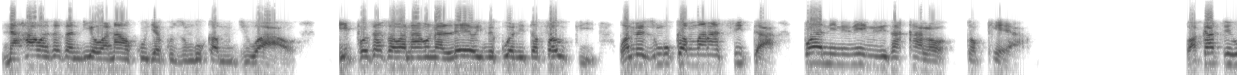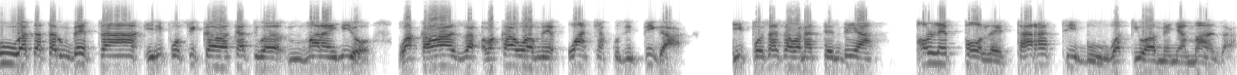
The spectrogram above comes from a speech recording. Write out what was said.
na hawa sasa ndio wanaokuja kuzunguka mji wao. Ipo sasa wanaona leo imekuwa ni tofauti wamezunguka mara sita. Kwani ni nini litakalo tokea wakati huu hata tarumbeta ilipofika wakati wa mara hiyo wakawaza wakawa wamewacha kuzipiga. Ipo sasa wanatembea pole pole taratibu wakiwa wamenyamaza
